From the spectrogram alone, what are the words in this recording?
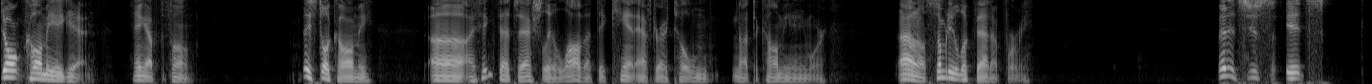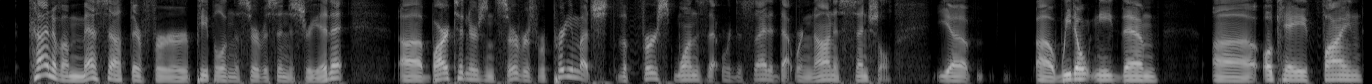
Don't call me again." Hang up the phone. They still call me. Uh, I think that's actually a law that they can't after I tell them not to call me anymore. I don't know. Somebody look that up for me. But it's just it's kind of a mess out there for people in the service industry, isn't it? Uh, bartenders and servers were pretty much the first ones that were decided that were non-essential. Yeah, uh, we don't need them. Uh, okay, fine.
